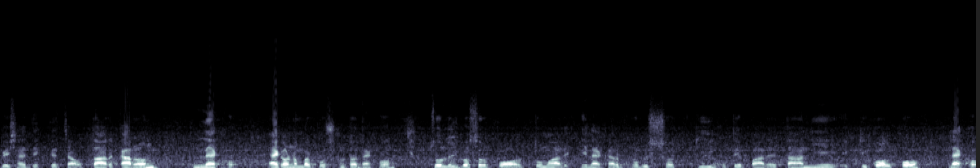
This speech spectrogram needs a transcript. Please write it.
পেশায় দেখতে চাও তার কারণ লেখো। এগারো নম্বর প্রশ্নটা দেখো। চল্লিশ বছর পর তোমার এলাকার ভবিষ্যৎ কী হতে পারে তা নিয়ে একটি গল্প লেখো।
